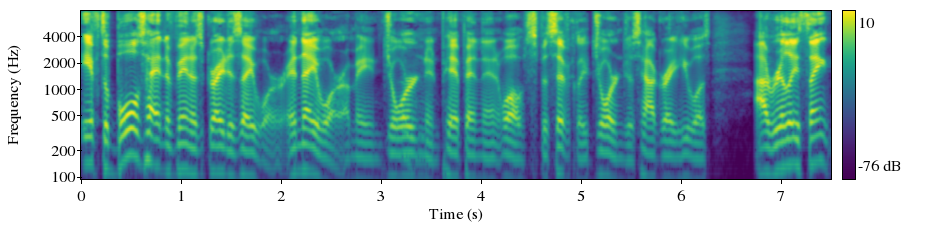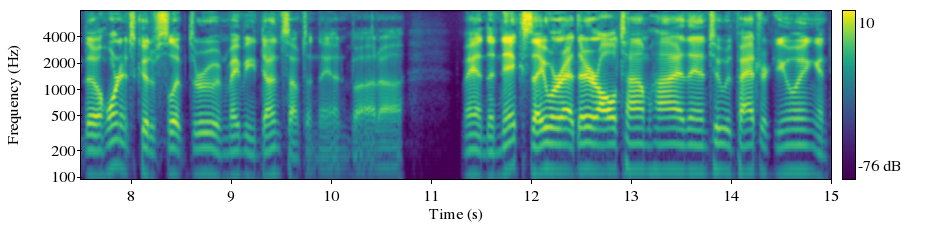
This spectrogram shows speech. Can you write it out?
if the Bulls hadn't have been as great as they were, and they were, I mean Jordan and Pippen, and well specifically Jordan, just how great he was. I really think the Hornets could have slipped through and maybe done something then. But uh, man, the Knicks they were at their all time high then too with Patrick Ewing, and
